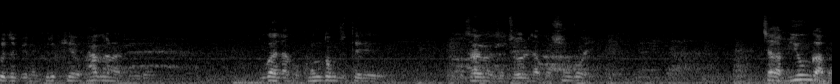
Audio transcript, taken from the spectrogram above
엊그저께는 그렇게 화가 났는데 누가 자꾸 공동주택에 살면서 저를 자꾸 신고해. 제가 미운가 봐.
